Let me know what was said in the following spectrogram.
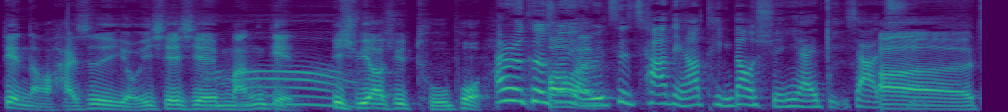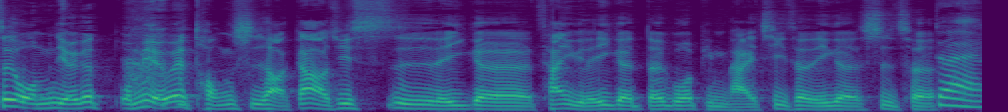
电脑还是有一些些盲点，哦必须要去突破。艾瑞克说有一次差点要停到悬崖底下去。呃，这个我们有一个，我们有一位同事哈，刚好去试了一个参与了一个德国品牌汽车的一个试车。对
